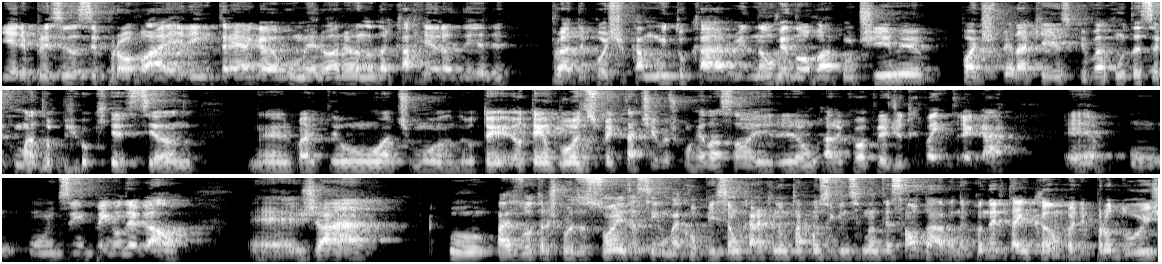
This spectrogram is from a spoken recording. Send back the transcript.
e ele precisa se provar, ele entrega o melhor ano da carreira dele para depois ficar muito caro e não renovar com o time, pode esperar que é isso que vai acontecer com o Madubilk esse ano. Né? Ele vai ter um ótimo ano. Eu tenho, eu tenho boas expectativas com relação a ele. Ele é um cara que eu acredito que vai entregar é, um, um desempenho legal. É, já o, as outras posições, assim, o Michael Pierce é um cara que não está conseguindo se manter saudável. Né? Quando ele está em campo, ele produz,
